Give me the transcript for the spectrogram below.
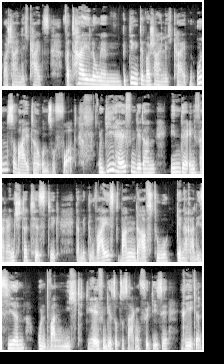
Wahrscheinlichkeitsverteilungen, bedingte Wahrscheinlichkeiten und so weiter und so fort. Und die helfen dir dann in der Inferenzstatistik, damit du weißt, wann darfst du generalisieren und wann nicht. Die helfen dir sozusagen für diese Regeln.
